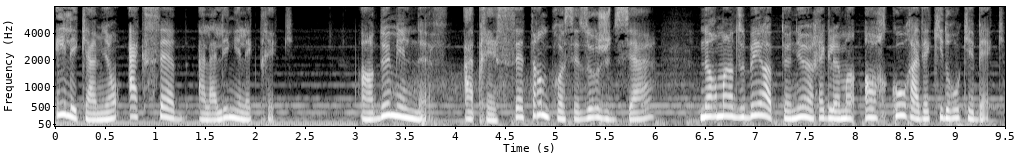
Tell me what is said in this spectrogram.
et les camions accèdent à la ligne électrique. En 2009, après sept ans de procédure judiciaire, Normand Dubé a obtenu un règlement hors cours avec Hydro-Québec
